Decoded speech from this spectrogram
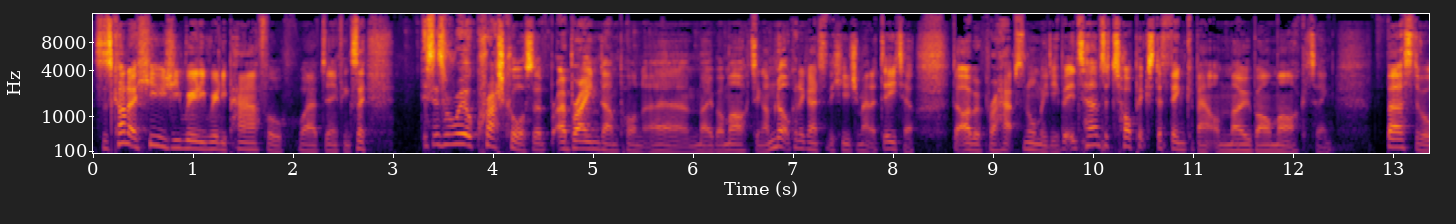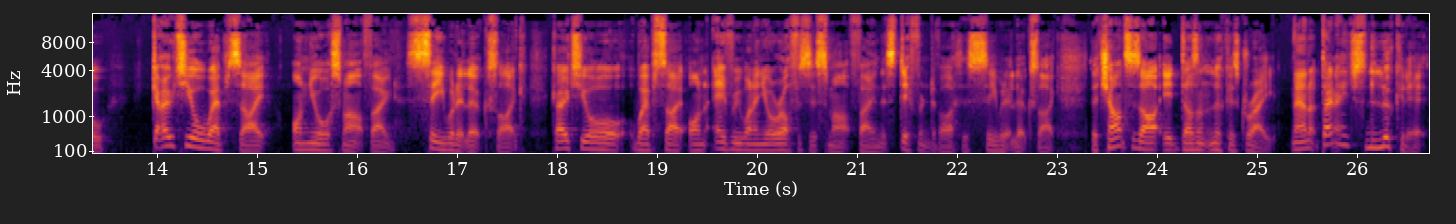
So it's kind of a hugely, really, really powerful way of doing things. So this is a real crash course, a, a brain dump on uh, mobile marketing. I'm not going to go into the huge amount of detail that I would perhaps normally do, but in terms of topics to think about on mobile marketing, first of all, go to your website on your smartphone. See what it looks like. Go to your website on everyone in your office's smartphone that's different devices. See what it looks like. The chances are it doesn't look as great. Now, don't only just look at it.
